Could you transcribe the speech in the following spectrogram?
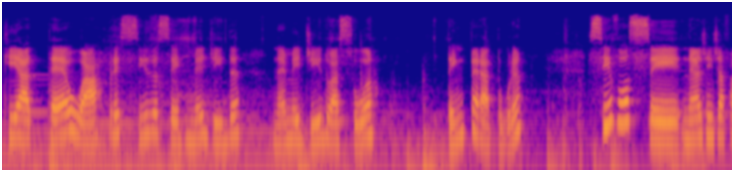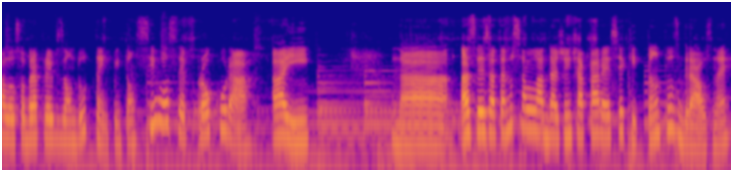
Que até o ar precisa ser medida, né, medido a sua temperatura. Se você, né, a gente já falou sobre a previsão do tempo. Então, se você procurar aí na, às vezes até no celular da gente aparece aqui tantos graus, né?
